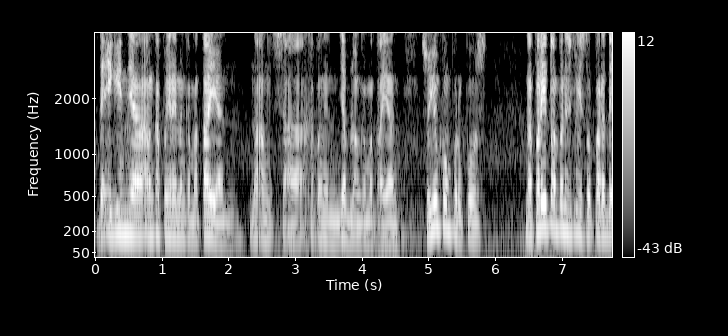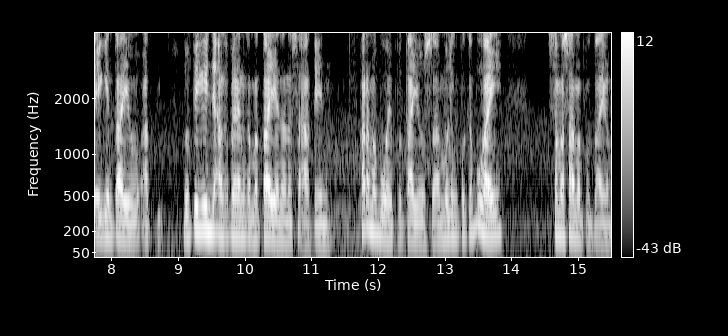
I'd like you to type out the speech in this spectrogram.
daigin niya ang kapangyarihan ng kamatayan na ang sa kapangyarihan ng Diablo ang kamatayan. So yun pong purpose. Na parito ang Panginoon Kristo para daigin tayo at lupigin niya ang kapangyarihan ng kamatayan na nasa atin para mabuhay po tayo sa muling pagkabuhay, sama-sama po tayo.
